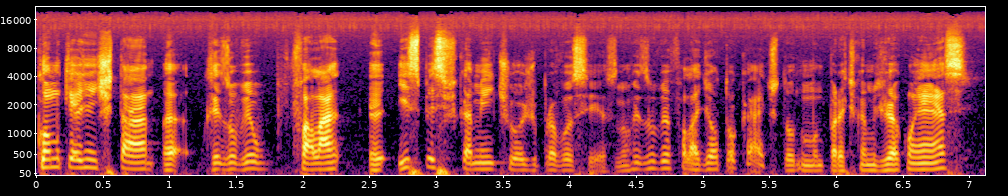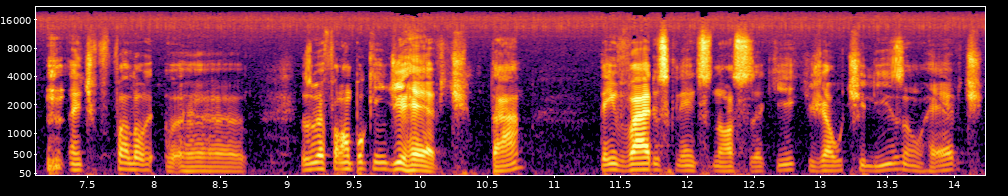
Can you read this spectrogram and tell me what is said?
Como que a gente tá, uh, resolveu falar uh, especificamente hoje para vocês? Não resolveu falar de AutoCAD, todo mundo praticamente já conhece. A gente falou, uh, resolveu falar um pouquinho de Revit, tá? Tem vários clientes nossos aqui que já utilizam o Revit.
